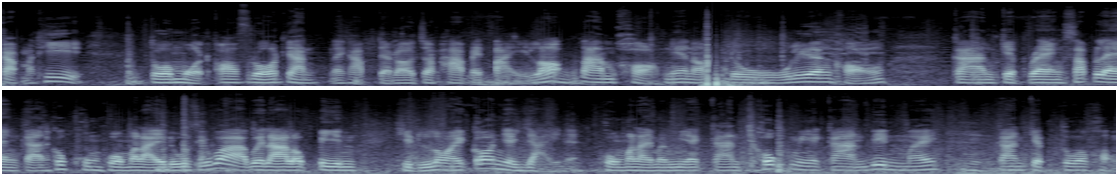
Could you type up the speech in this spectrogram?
กลับมาที่ตัวโหมดออฟโรดกันนะครับเดี๋ยวเราจะพาไปไต่เลาะตามขอบเนี่ยเนาะดูเรื่องของ การเก็บแรงซับแรงการควบคุมพวงมาลัยดูซิว่าเวลาเราปีนหินลอยก้อนใหญ่ๆเนี่ยพวงมาลัยมันมีอาการชกมีอาการดิ้นไหม การเก็บตัวของ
